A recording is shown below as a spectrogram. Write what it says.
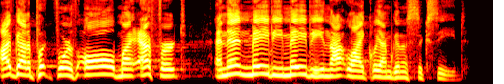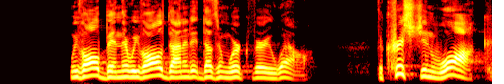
I've got to put forth all my effort, and then maybe, maybe, not likely, I'm going to succeed. We've all been there, we've all done it, it doesn't work very well. The Christian walk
